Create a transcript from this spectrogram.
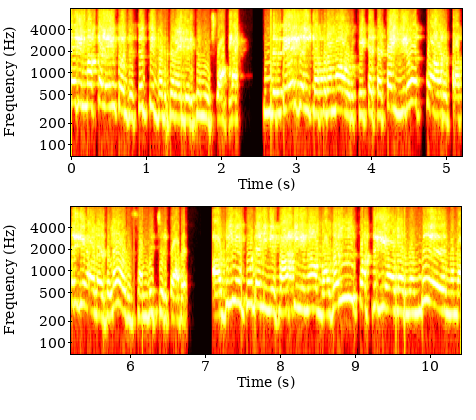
சரி மக்களையும் கொஞ்சம் திருப்திப்படுத்த வேண்டியிருக்குன்னு வச்சுக்கோங்களேன். இந்த தேர்தலுக்கு அப்புறமா அவர் கிட்டத்தட்ட இருபத்தி ஆறு பத்திரிகையாளர்களை அவர் சந்திச்சிருக்காரு. அதுலயும் கூட நீங்க பாத்தீங்கன்னா முதல் பத்திரிகையாளர் வந்து நம்ம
